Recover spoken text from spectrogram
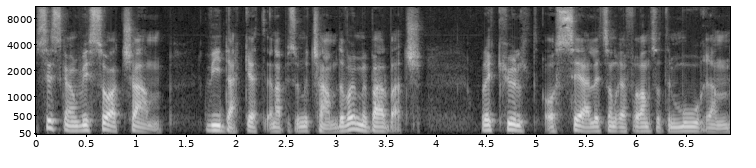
sist gang vi så Cham, vi dekket en episode med Cham, det var jo med Bad Batch. Og det er kult å se litt sånn referanser til moren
